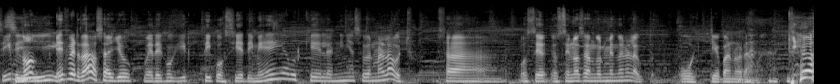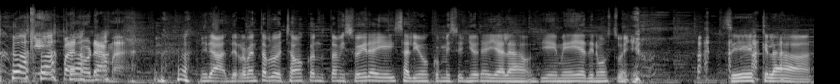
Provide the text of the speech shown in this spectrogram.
Sí, Sí. no, es verdad. O sea, yo me tengo que ir tipo siete y media porque las niñas se duermen a las 8. O sea, o, se, o si no se van durmiendo en el auto. Uy, qué panorama. ¡Qué panorama! Mira, de repente aprovechamos cuando está mi suegra y ahí salimos con mi señora y a las 10 y media tenemos sueño. Sí, es que la,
